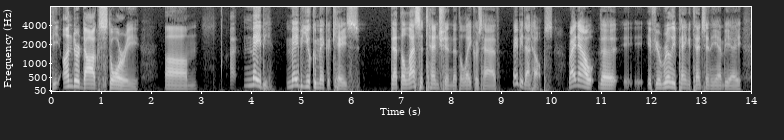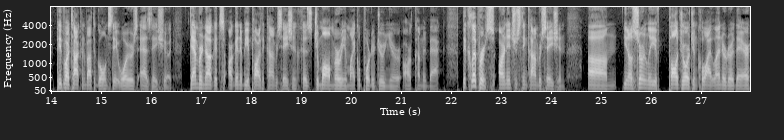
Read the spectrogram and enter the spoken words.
the underdog story, um, maybe, maybe you can make a case that the less attention that the Lakers have, maybe that helps right now, the if you're really paying attention in the NBA, people are talking about the Golden State Warriors as they should. Denver Nuggets are going to be a part of the conversation because Jamal Murray and Michael Porter Jr. are coming back. The Clippers are an interesting conversation. Um, you know, certainly if Paul George and Kawhi Leonard are there,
